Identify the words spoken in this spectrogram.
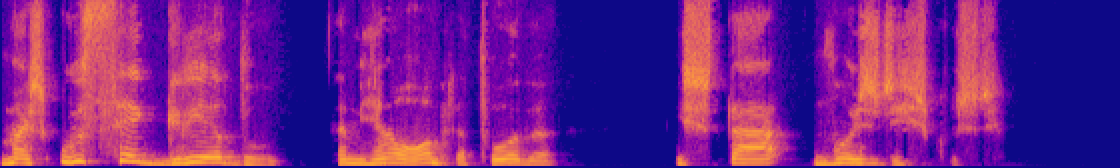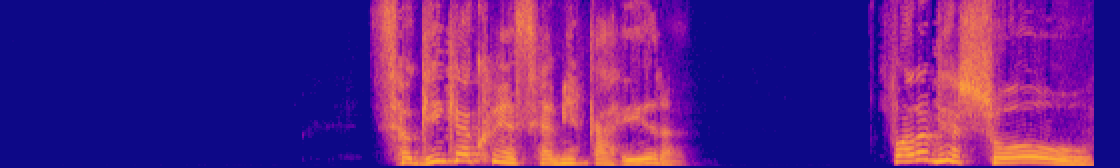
mas o segredo da minha obra toda está nos discos. Se alguém quer conhecer a minha carreira, fora ver show,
